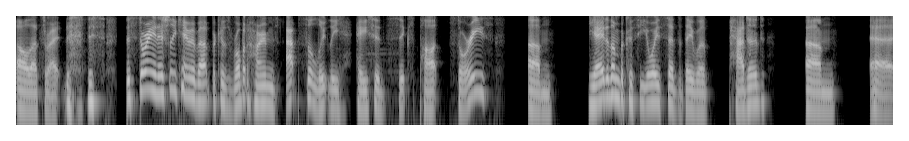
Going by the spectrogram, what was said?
oh, that's right. this this story initially came about because Robert Holmes absolutely hated six part stories. Um, he hated them because he always said that they were padded. Um, uh,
